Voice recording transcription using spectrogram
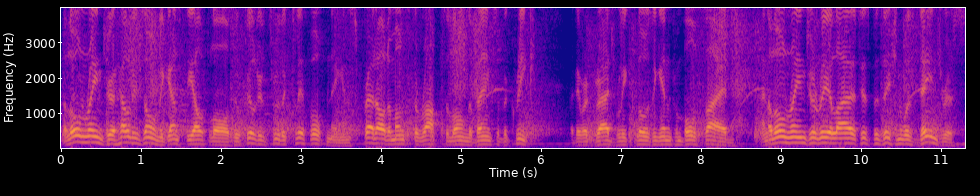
the Lone Ranger held his own against the outlaws who filtered through the cliff opening and spread out amongst the rocks along the banks of the creek. But they were gradually closing in from both sides, and the Lone Ranger realized his position was dangerous.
